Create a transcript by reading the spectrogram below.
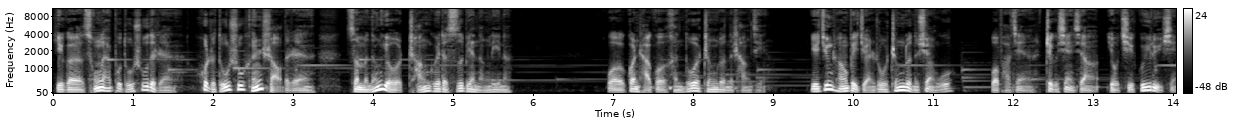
一个从来不读书的人，或者读书很少的人，怎么能有常规的思辨能力呢？我观察过很多争论的场景，也经常被卷入争论的漩涡。我发现这个现象有其规律性。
